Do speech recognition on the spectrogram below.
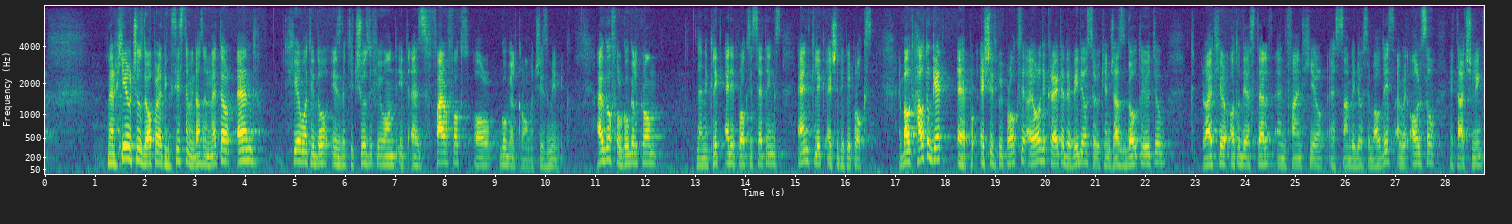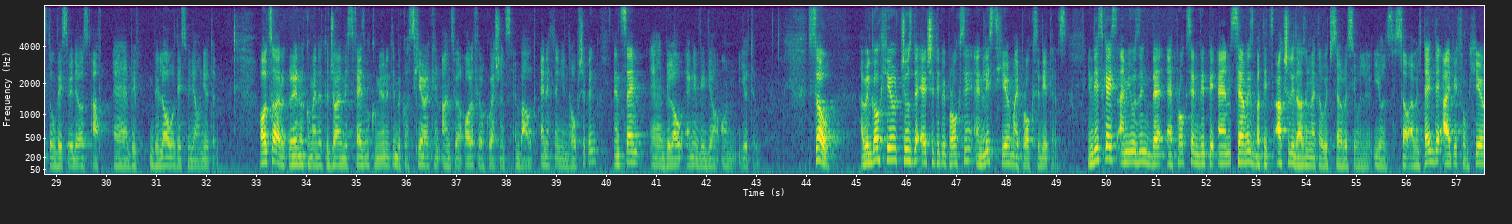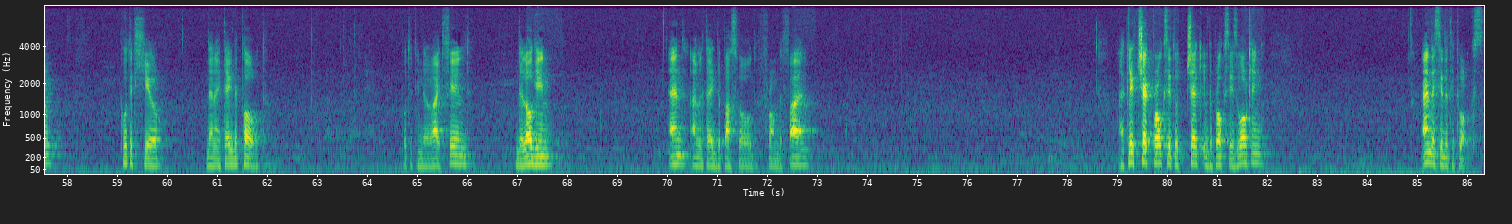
Then here you choose the operating system, it doesn't matter. And here what you do is that you choose if you want it as Firefox or Google Chrome, which is Mimic. I go for Google Chrome, then click edit proxy settings and click HTTP proxy. About how to get a HTTP proxy, I already created a video, so you can just go to YouTube, write here AutoDS Stealth and find here uh, some videos about this. I will also attach links to these videos uh, be below this video on YouTube. Also, I really recommend you to join this Facebook community because here I can answer all of your questions about anything in dropshipping and same uh, below any video on YouTube. So, I will go here, choose the HTTP proxy and list here my proxy details. In this case, I'm using the uh, proxy and VPN service, but it actually doesn't matter which service you will use. So I will take the IP from here, put it here, then I take the port, put it in the right field, the login, and I will take the password from the file I click check proxy to check if the proxy is working and I see that it works.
